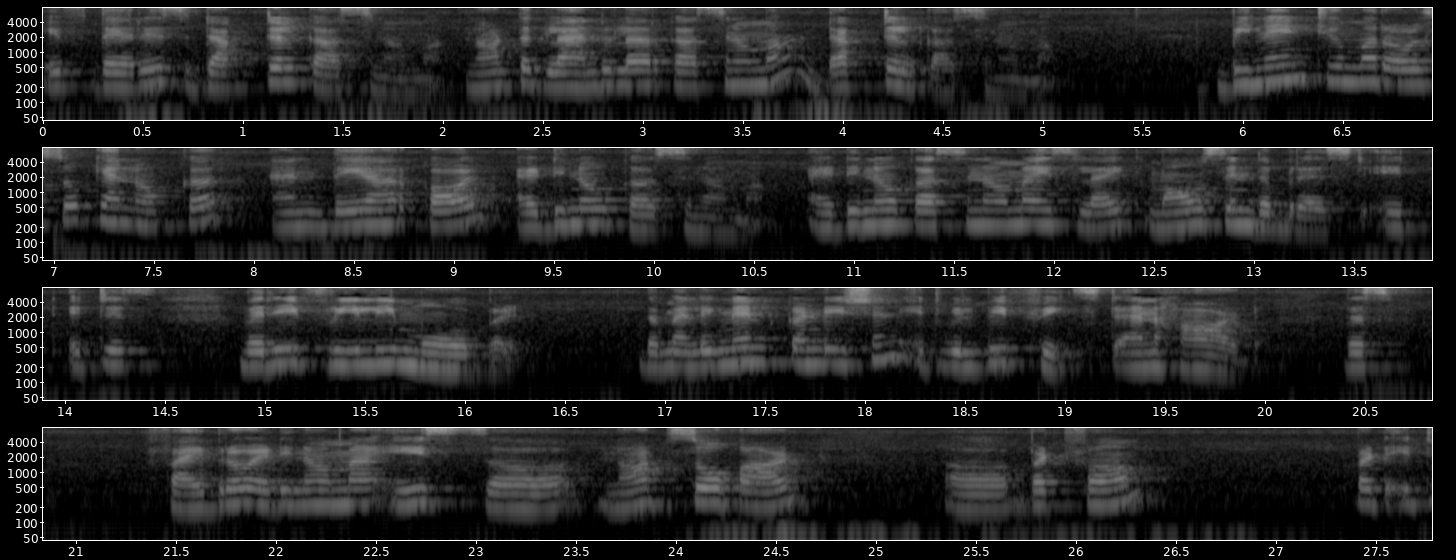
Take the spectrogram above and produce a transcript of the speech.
if there is ductal carcinoma, not the glandular carcinoma, ductal carcinoma. Benign tumor also can occur and they are called adenocarcinoma. Adenocarcinoma is like mouse in the breast. It, it is very freely movable. The malignant condition, it will be fixed and hard. This fibroadenoma is uh, not so hard uh, but firm but it,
